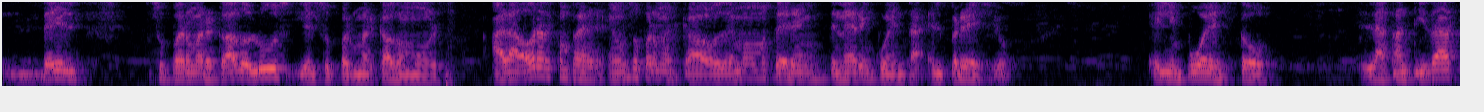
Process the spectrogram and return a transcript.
del supermercado Luz y el supermercado Amor. A la hora de comprar en un supermercado debemos tener en cuenta el precio, el impuesto, la cantidad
